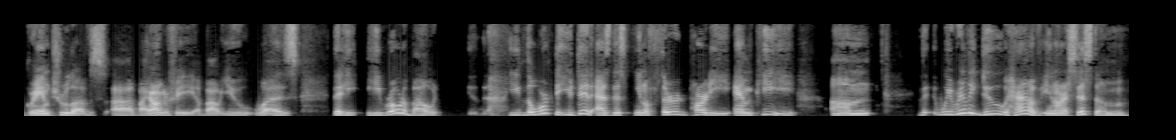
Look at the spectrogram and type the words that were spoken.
Graham Truelove's uh, biography about you was that he he wrote about he, the work that you did as this you know third party MP um, we really do have in our system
